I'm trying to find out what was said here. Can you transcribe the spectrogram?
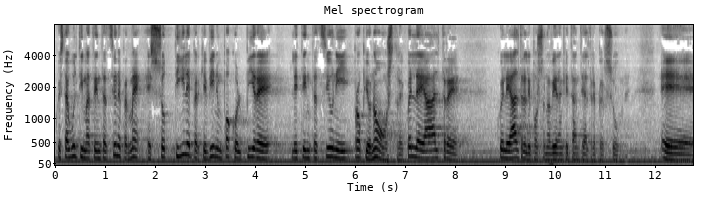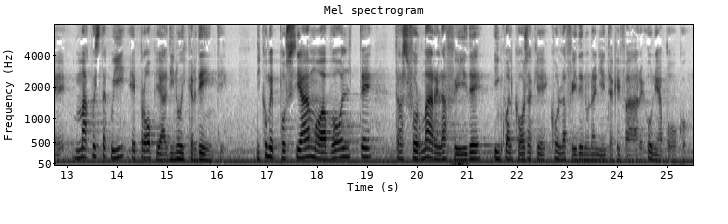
Questa ultima tentazione per me è sottile perché viene un po' a colpire le tentazioni proprio nostre, quelle altre, quelle altre le possono avere anche tante altre persone. Eh, ma questa qui è propria di noi credenti, di come possiamo a volte trasformare la fede in qualcosa che con la fede non ha niente a che fare o ne ha poco.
